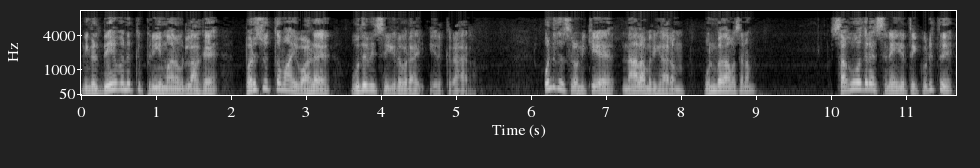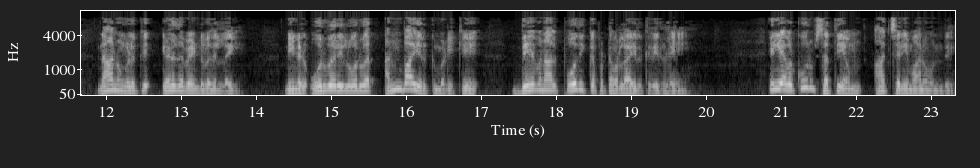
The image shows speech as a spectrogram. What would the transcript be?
நீங்கள் தேவனுக்கு பிரியமானவர்களாக பரிசுத்தமாய் வாழ உதவி செய்கிறவராய் இருக்கிறார். ஒன்று தெசலோனிக்கேயர் நாலாம் அதிகாரம் ஒன்பதாம் வசனம். சகோதர சிநேகத்தை குறித்து நான் உங்களுக்கு எழுத வேண்டுவதில்லை. நீங்கள் ஒருவரில் ஒருவர் அன்பாயிருக்கும்படிக்கு தேவனால் போதிக்கப்பட்டவர்களாயிருக்கிறீர்களே. இங்கே அவர் கூறும் சத்தியம் ஆச்சரியமான ஒன்று.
